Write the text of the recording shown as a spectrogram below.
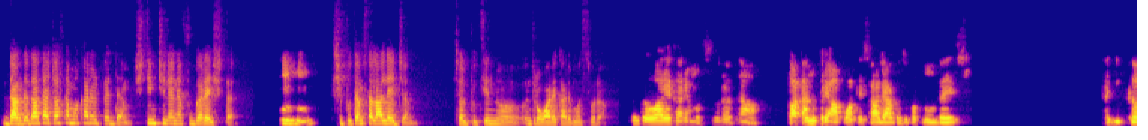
Dar de data aceasta măcar îl vedem. Știm cine ne fugărește Uh-huh. și putem să-l alegem, cel puțin uh, într-o oarecare măsură. Într-o oarecare măsură, da. Fata nu prea poate să aleagă, după cum vezi. Adică,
